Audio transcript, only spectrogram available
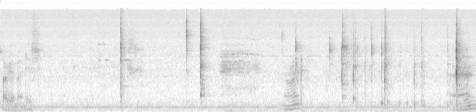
Sorry about this. Alright. And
